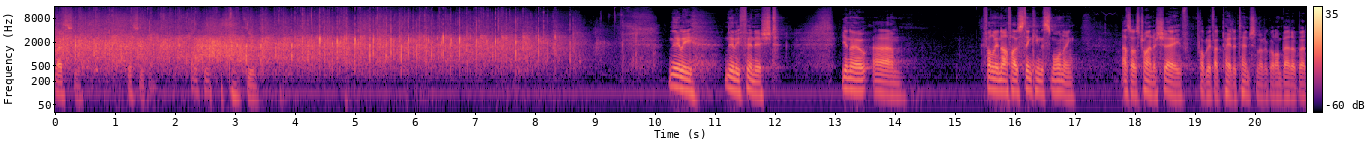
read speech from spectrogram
Bless you. Bless you. Thank you. Thank you. Nearly, nearly finished. You know, um, funnily enough, I was thinking this morning as I was trying to shave. Probably if I'd paid attention, I'd have got on better. But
